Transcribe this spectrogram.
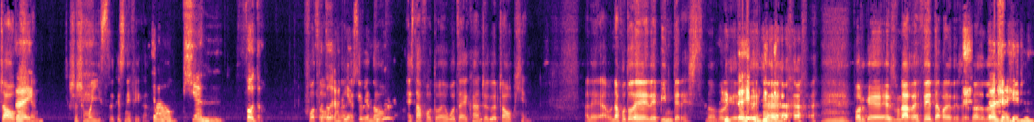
Zhao ¿Eso es como ¿Qué significa? Zhao foto. Foto. Fotografía. ¿eh? Estoy viendo esta foto, ¿eh? Wo zai kan ¿Vale? Una foto de, de Pinterest, ¿no? Porque, porque, es una receta, parece ser, ¿no? Entonces,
